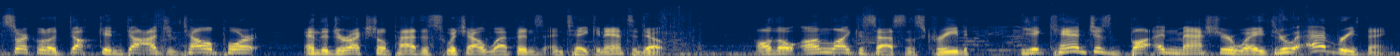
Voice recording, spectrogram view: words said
circle to duck and dodge and teleport, and the directional pad to switch out weapons and take an antidote. Although, unlike Assassin's Creed, you can't just button mash your way through everything.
